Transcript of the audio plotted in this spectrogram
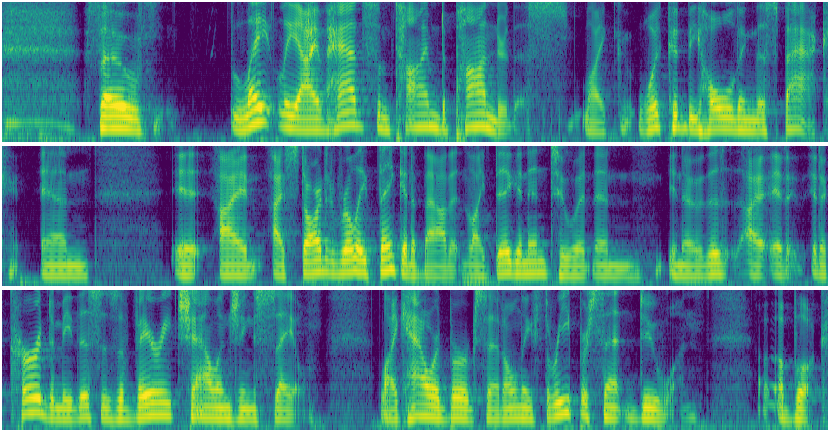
so lately I've had some time to ponder this, like what could be holding this back, and it I I started really thinking about it, like digging into it, and you know this I it it occurred to me this is a very challenging sale. Like Howard Berg said, only three percent do one, a book,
